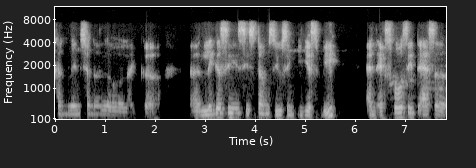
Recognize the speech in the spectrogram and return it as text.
conventional or like uh, legacy systems using ESB and expose it as a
